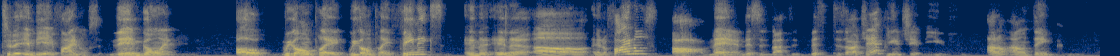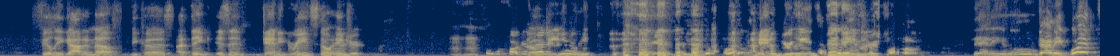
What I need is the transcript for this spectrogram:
to the NBA Finals. Then going, oh, we gonna play. We gonna play Phoenix in the in the uh in the finals. Oh man, this is about to. This is our championship year. I don't. I don't think Philly got enough because I think isn't Danny Green still injured? Mm-hmm. Who the fuck is So Danny Danny Green? Green, Danny Green's Danny injured. Danny, who? Danny, what?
